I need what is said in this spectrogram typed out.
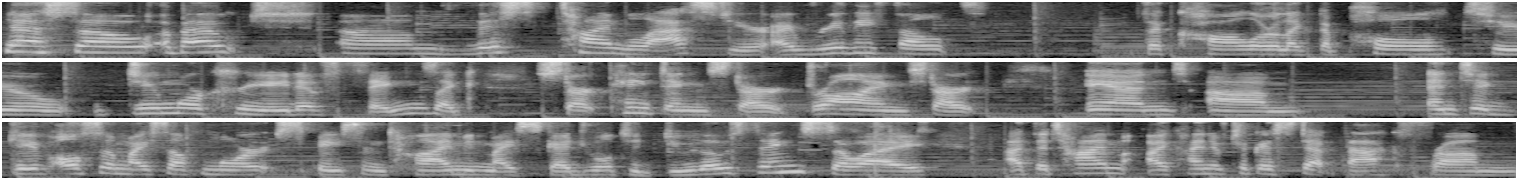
Yeah, so about um, this time last year, I really felt the call or like the pull to do more creative things, like start painting, start drawing, start and um, and to give also myself more space and time in my schedule to do those things. So I, at the time, I kind of took a step back from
